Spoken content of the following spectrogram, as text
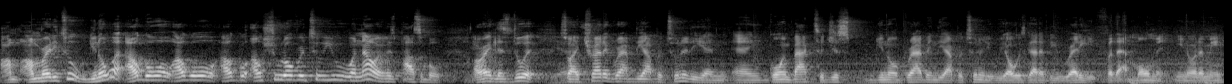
I'm, I'm ready too. You know what? I'll go, I'll go, I'll go, I'll shoot over to you right now if it's possible. All right, let's do it." So I try to grab the opportunity, and and going back to just you know grabbing the opportunity, we always got to be ready for that moment. You know what I mean?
